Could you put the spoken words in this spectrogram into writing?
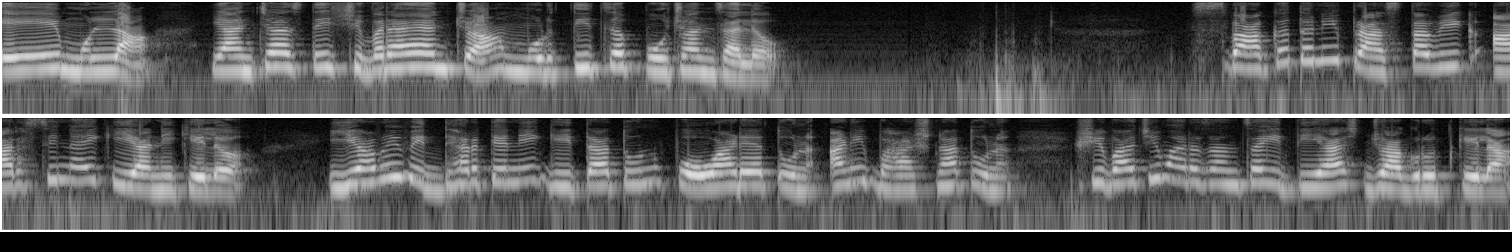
ए. ए. मुल्ला यांच्या हस्ते शिवरायांच्या मूर्तीचं पूजन झालं. स्वागत आणि प्रास्ताविक आर. सी. नाईक यांनी केलं. यावेळी विद्यार्थ्यांनी गीतातून पोवाड्यातून आणि भाषणातून शिवाजी महाराजांचा इतिहास जागृत केला.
